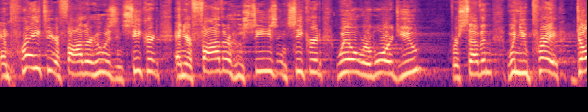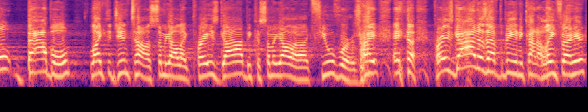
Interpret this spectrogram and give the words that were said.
and pray to your Father who is in secret, and your Father who sees in secret will reward you. Verse 7 When you pray, don't babble like the Gentiles. Some of y'all like praise God because some of y'all are like few of words, right? And, uh, praise God doesn't have to be any kind of length right here.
